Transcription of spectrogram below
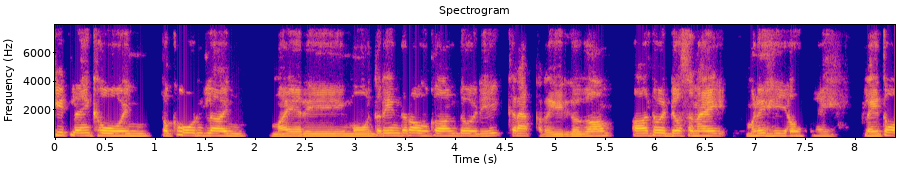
គិតលែងខូនបកូនលែង Mary Montering ក៏ក៏ដូចនេះក្រាក់រីក៏ក៏អត់ដូចដសណៃមនុស្សយកផ្លេផ្លេតអ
